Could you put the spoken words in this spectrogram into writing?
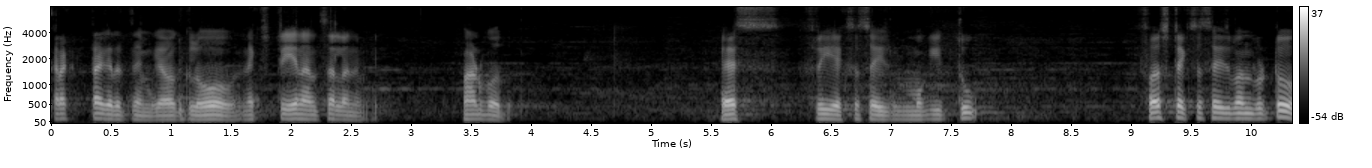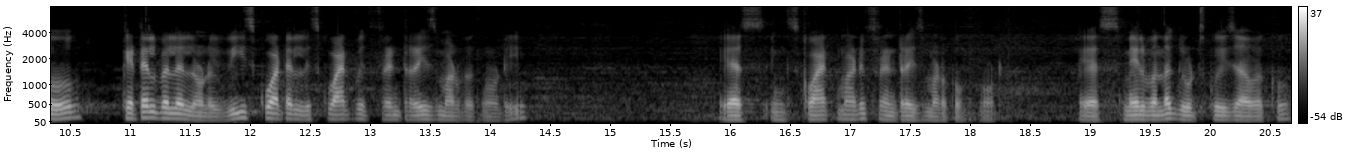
ಕರೆಕ್ಟಾಗಿರುತ್ತೆ ನಿಮಗೆ ಯಾವಾಗಲೂ. ನೆಕ್ಸ್ಟ್ ಏನು ಅನಿಸಲ್ಲ ನಿಮಗೆ. ಮಾಡ್ಬೋದು. ಎಸ್ ಫ್ರೀ ಎಕ್ಸಸೈಸ್ ಮುಗೀತು. ಫಸ್ಟ್ ಎಕ್ಸಸೈಸ್ ಬಂದ್ಬಿಟ್ಟು ಕೆಟಲ್ ಬೆಲ್ಲಲ್ಲಿ ನೋಡಿ ವಿ ಸ್ಕ್ವಾಟಲ್ಲಿ ಸ್ಕ್ವಾಟ್ ವಿತ್ ಫ್ರಂಟ್ ರೈಸ್ ಮಾಡ್ಬೇಕು ನೋಡಿ. ಎಸ್ ಹಿಂಗೆ ಸ್ಕ್ವಾಟ್ ಮಾಡಿ ಫ್ರಂಟ್ ರೈಸ್ ಮಾಡ್ಕೋಬೇಕು ನೋಡಿ. ಎಸ್ ಮೇಲೆ ಬಂದಾಗ ಗ್ಲೂಡ್ ಸ್ಕ್ವೀಸ್ ಆಗಬೇಕು.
